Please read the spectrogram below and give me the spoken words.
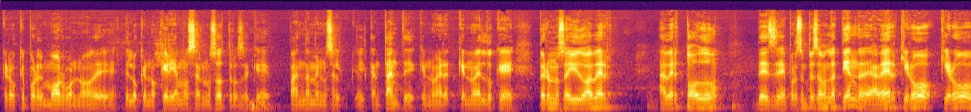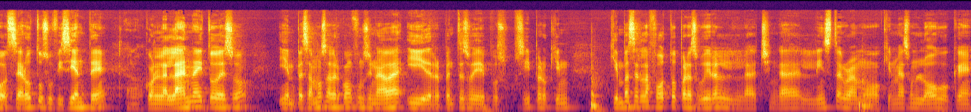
creo que por el morbo, ¿no? De, de lo que no queríamos ser nosotros, de que Panda menos el, el cantante, que no, era, que no es lo que... Pero nos ayudó a ver, a ver todo desde... Por eso empezamos la tienda, de a ver, quiero, quiero ser autosuficiente Claro. con la lana y todo eso. Y empezamos a ver cómo funcionaba y de repente, oye, pues sí, pero ¿quién, ¿quién va a hacer la foto para subir a la chingada el Instagram? ¿O quién me hace un logo? o ¿Qué?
